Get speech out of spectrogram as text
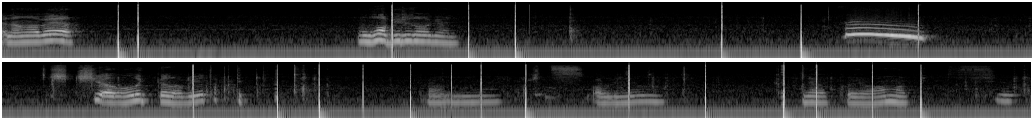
Selam abi. Oha biri daha geldi. Şalık arabaya taktık. Alayım. Ne kits yok.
